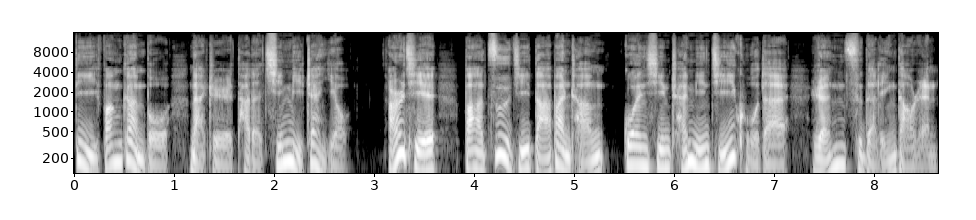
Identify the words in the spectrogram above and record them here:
地方干部乃至他的亲密战友，而且把自己打扮成关心臣民疾苦的仁慈的领导人。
